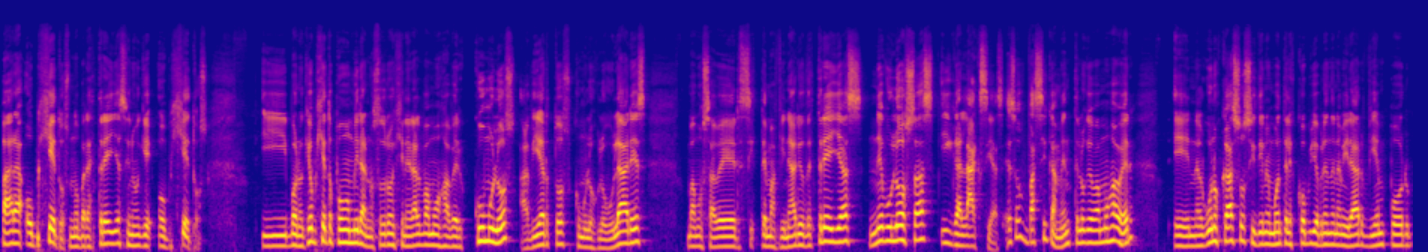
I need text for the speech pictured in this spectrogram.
para objetos, no para estrellas, sino que objetos. Y bueno, ¿qué objetos podemos mirar? Nosotros en general vamos a ver cúmulos abiertos, cúmulos globulares, vamos a ver sistemas binarios de estrellas, nebulosas y galaxias. Eso es básicamente lo que vamos a ver. En algunos casos, si tienen buen telescopio y aprenden a mirar bien por,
